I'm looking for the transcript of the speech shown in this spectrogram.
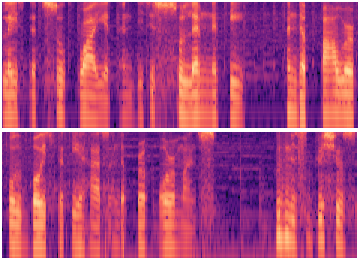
place that's so quiet and this is solemnity and the powerful voice that he has and the performance. Goodness gracious,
